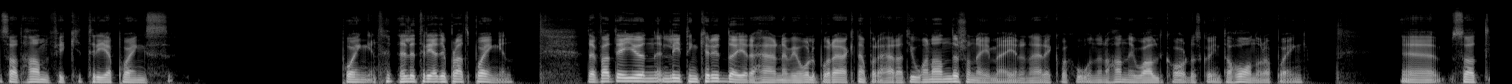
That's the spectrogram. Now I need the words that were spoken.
så att han fick tre poängs poängen, eller tredjeplatspoängen. Därför att det är ju en, en liten krydda i det här när vi håller på att räkna på det här att Johan Andersson är ju med i den här ekvationen och han är wildcard och ska inte ha några poäng. Eh, så att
